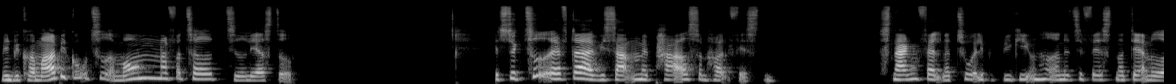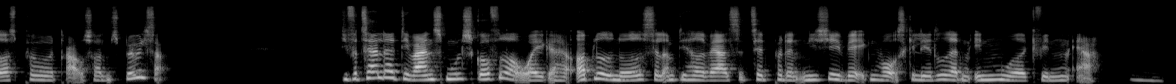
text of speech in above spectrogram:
Men vi kommer op i god tid om morgenen og får taget tidligere sted. Et stykke tid efter er vi sammen med parret, som holdt festen. Snakken faldt naturligt på begivenhederne til festen og dermed også på Dragsholms spøgelser. De fortalte, at de var en smule skuffet over ikke at have oplevet noget, selvom de havde været så tæt på den niche i væggen, hvor skelettet af den indmurede kvinde er. Mm.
